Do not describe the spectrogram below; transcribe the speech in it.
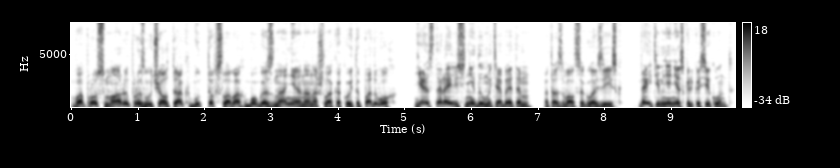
Вопрос Мары прозвучал так, будто в словах бога знания она нашла какой-то подвох. «Я стараюсь не думать об этом», — отозвался Глазейск. Дайте мне несколько секунд».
